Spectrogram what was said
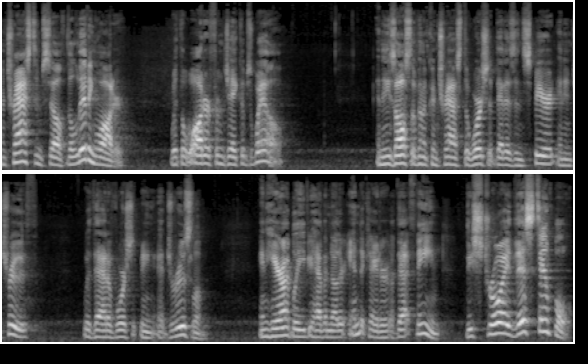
contrast himself, the living water, with the water from Jacob's well. And he's also going to contrast the worship that is in spirit and in truth with that of worshiping at Jerusalem. And here I believe you have another indicator of that theme. Destroy this temple.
